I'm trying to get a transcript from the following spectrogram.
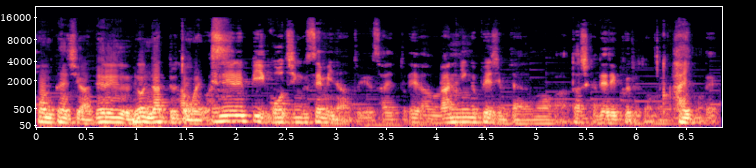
ホームページが出るようになってると思います。NLP コーチングセミナーというサイト、えあのランニングページみたいなものが確か出てくると思いますので、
